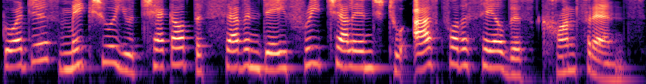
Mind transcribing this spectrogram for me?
gorgeous, make sure you check out the seven day free challenge to ask for the sale with confidence.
